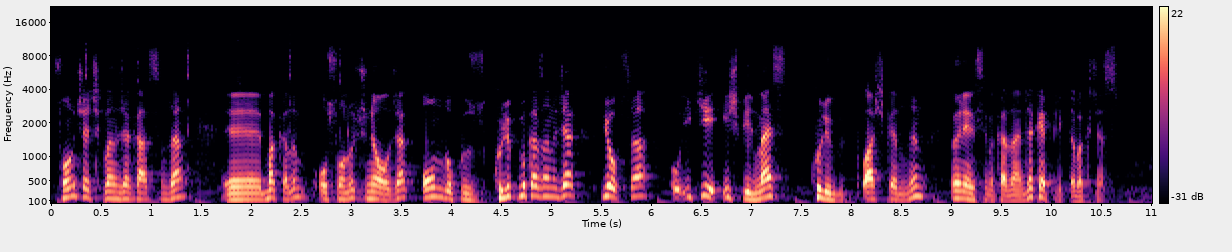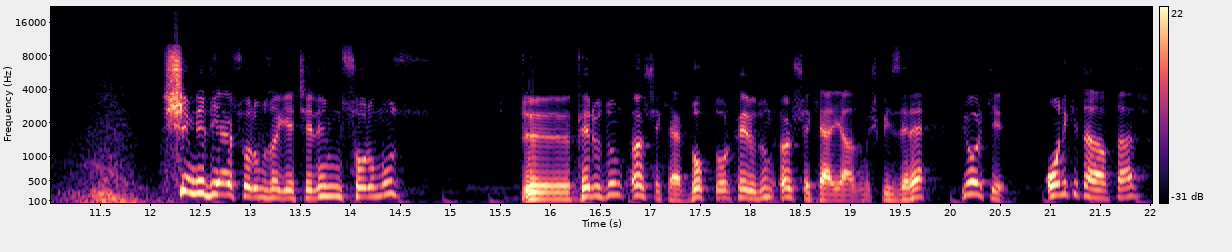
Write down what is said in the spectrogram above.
sonuç açıklanacak aslında. Ee, bakalım o sonuç ne olacak? 19 kulüp mü kazanacak yoksa o iki iş bilmez kulüp başkanının önerisi mi kazanacak? Hep birlikte bakacağız. Şimdi diğer sorumuza geçelim. Sorumuz e, Feridun Özşeker, Doktor Feridun Özşeker yazmış bizlere. Diyor ki 12 taraftar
